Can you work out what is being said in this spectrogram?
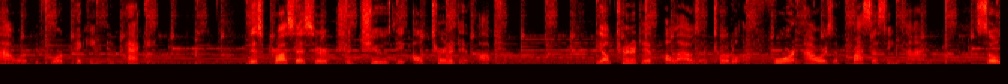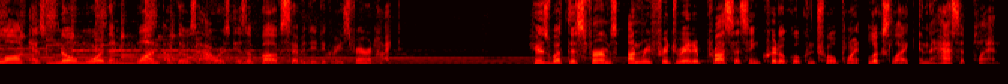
hour before picking and packing, this processor should choose the alternative option. The alternative allows a total of four hours of processing time so long as no more than one of those hours is above 70 degrees Fahrenheit. Here's what this firm's unrefrigerated processing critical control point looks like in the HACCP plan.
